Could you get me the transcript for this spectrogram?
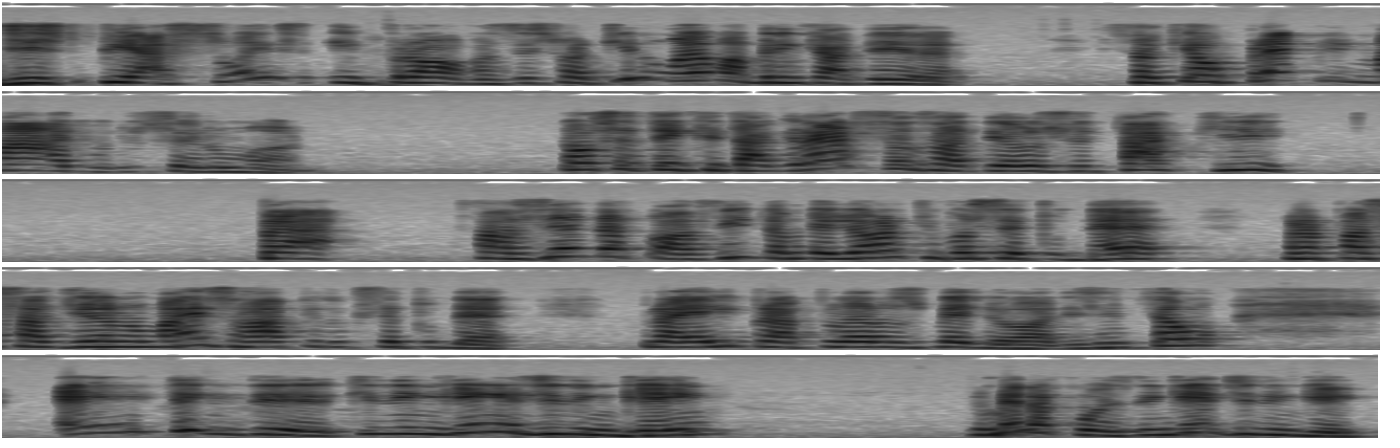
de expiações e provas. Isso aqui não é uma brincadeira. Isso aqui é o pré-primário do ser humano. Então você tem que dar graças a Deus de estar aqui para fazer da tua vida o melhor que você puder para passar de ano o mais rápido que você puder, para ir para planos melhores. Então, é entender que ninguém é de ninguém. Primeira coisa, ninguém é de ninguém.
